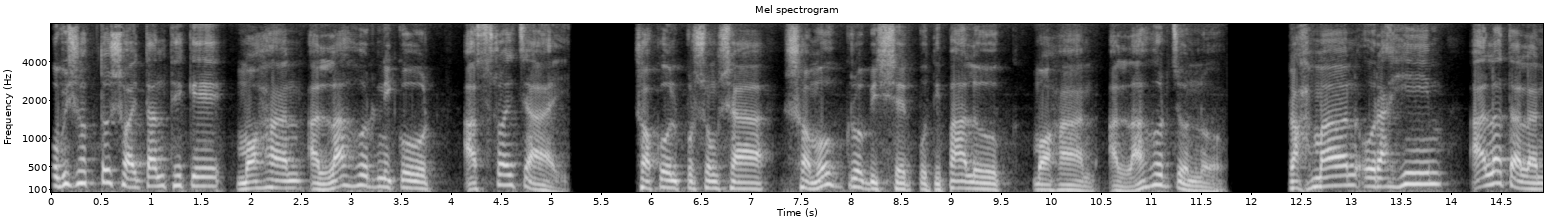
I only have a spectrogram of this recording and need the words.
অভিশপ্ত শয়তান থেকে মহান আল্লাহর নিকট আশ্রয় চাই। সকল প্রশংসা সমগ্র বিশ্বের প্রতিপালক মহান আল্লাহর জন্য। রাহমান ও রাহিম আল্লাহ তালার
